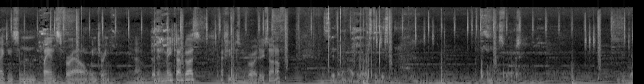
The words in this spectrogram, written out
making some plans for our wintering. Um, but in the meantime, guys, actually just before I do sign off, let's see if I can open the rest of this one. Almost forgot. Here we go.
